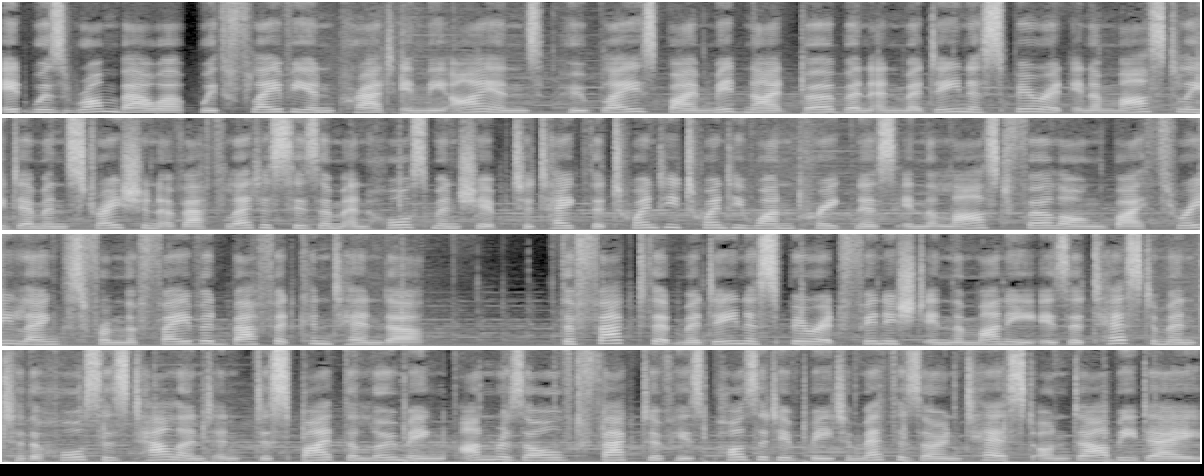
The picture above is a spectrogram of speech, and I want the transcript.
It was Rombauer, with Flavien Prat in the irons, who blazed by Midnight Bourbon and Medina Spirit in a masterly demonstration of athleticism and horsemanship to take the 2021 Preakness in the last furlong by three lengths from the favoured Baffert contender. The fact that Medina Spirit finished in the money is a testament to the horse's talent and, despite the looming, unresolved fact of his positive betamethasone test on Derby Day,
